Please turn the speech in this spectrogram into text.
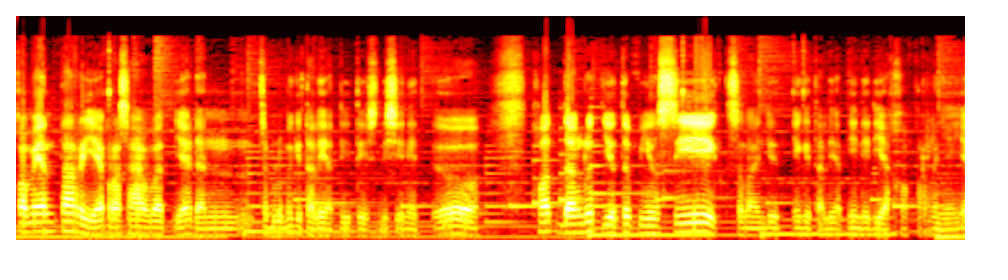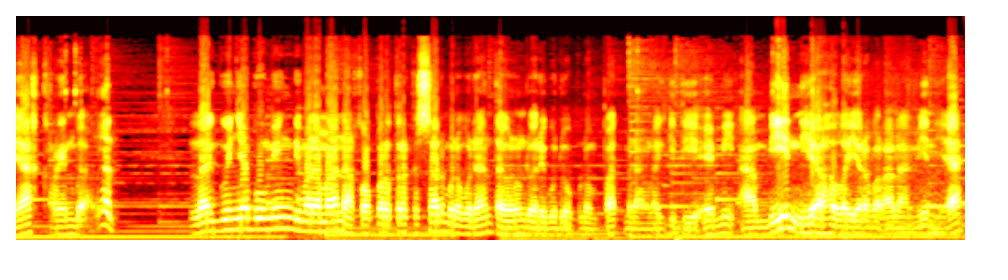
komentar ya para sahabat ya dan sebelumnya kita lihat di di sini tuh hot dangdut YouTube Music. Selanjutnya kita lihat ini dia covernya ya, keren banget. Lagunya booming di mana-mana, cover terkesan mudah-mudahan tahun 2024 menang lagi di Emmy. Amin ya Allah ya rabbal alamin ya.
